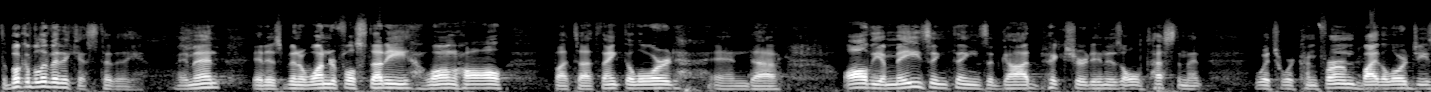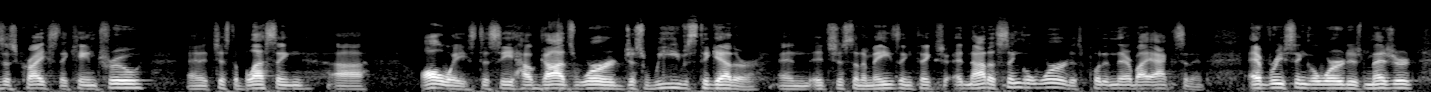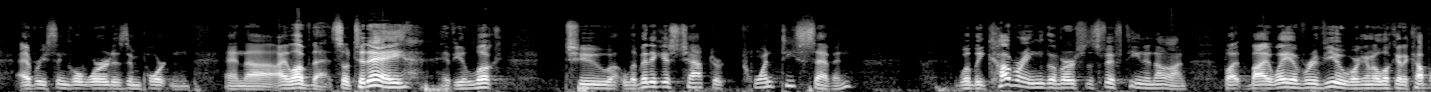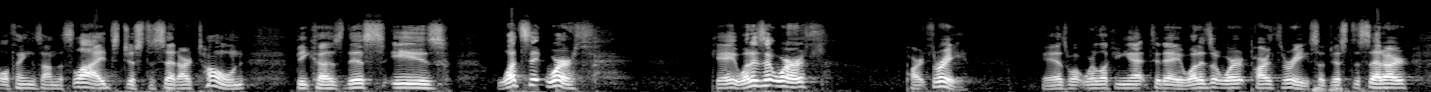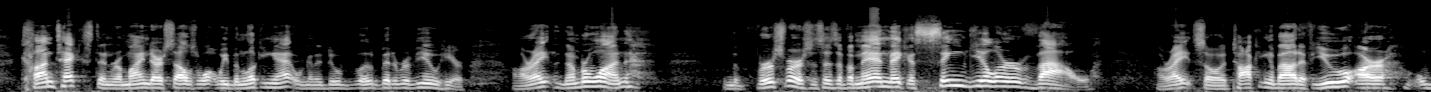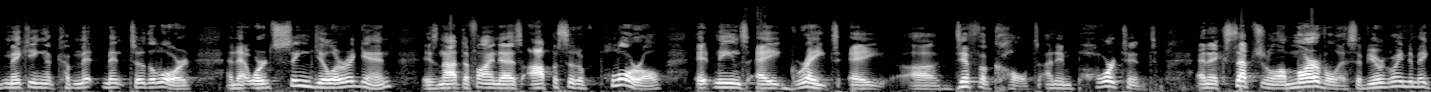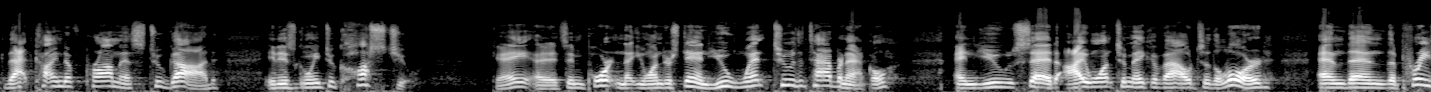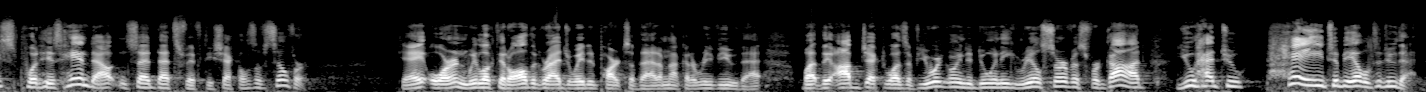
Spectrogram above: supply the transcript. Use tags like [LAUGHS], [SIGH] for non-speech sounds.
the book of Leviticus today. Amen. It has been a wonderful study, long haul, but uh, thank the Lord and uh, all the amazing things that God pictured in His Old Testament, which were confirmed by the Lord Jesus Christ. They came true, and it's just a blessing uh, always to see how God's Word just weaves together. And it's just an amazing thing. Not a single word is put in there by accident. Every single word is measured, every single word is important. And uh, I love that. So today, if you look to Leviticus chapter 27, we'll be covering the verses 15 and on. But by way of review, we're going to look at a couple of things on the slides just to set our tone because this is what's it worth? Okay, what is it worth? Part three. Okay, that's what we're looking at today. What is it worth? Part three. So, just to set our context and remind ourselves what we've been looking at, we're going to do a little bit of review here. All right, number one, in the first verse, it says, If a man make a singular vow, all right, so talking about if you are making a commitment to the Lord, and that word singular again is not defined as opposite of plural, it means a great, a uh, difficult, an important, an exceptional, a marvelous. If you're going to make that kind of promise to God, it is going to cost you. Okay? It's important that you understand you went to the tabernacle and you said, I want to make a vow to the Lord. And then the priest put his hand out and said, That's 50 shekels of silver. Okay? Or, and we looked at all the graduated parts of that. I'm not going to review that. But the object was if you were going to do any real service for God, you had to pay to be able to do that.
